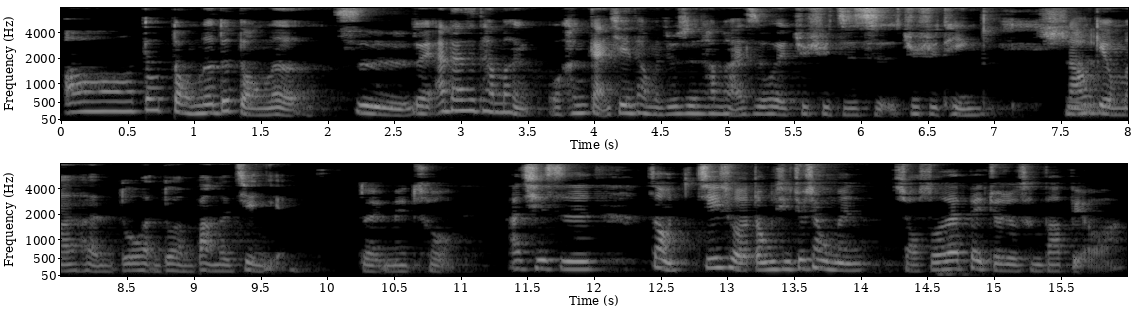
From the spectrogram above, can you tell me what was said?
哦，都懂了，都懂了。是，对啊，但是他们很，我很感谢他们，就是他们还是会继续支持，继续听，然后给我们很多很多很棒的建言。对，没错。啊，其实这种基础的东西，就像我们小时候在背九九乘法表啊，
